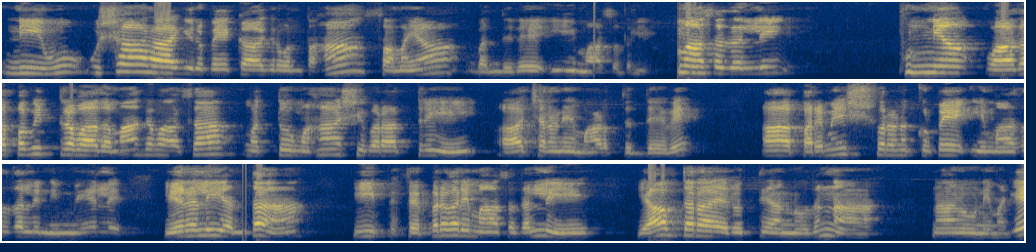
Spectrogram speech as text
ನೀವು ಹುಷಾರಾಗಿರಬೇಕಾಗಿರುವಂತಹ ಸಮಯ ಬಂದಿದೆ ಈ ಮಾಸದಲ್ಲಿ. ಈ ಮಾಸದಲ್ಲಿ ಪುಣ್ಯವಾದ, ಪವಿತ್ರವಾದ ಮಾಘಮಾಸ ಮತ್ತು ಮಹಾಶಿವರಾತ್ರಿ ಆಚರಣೆ ಮಾಡುತ್ತಿದ್ದೇವೆ. ಆ ಪರಮೇಶ್ವರನ ಕೃಪೆ ಈ ಮಾಸದಲ್ಲಿ ನಿಮ್ಮ ಮೇಲೆ ಇರಲಿ ಅಂತ ಈ ಫೆಬ್ರವರಿ ಮಾಸದಲ್ಲಿ ಯಾವ ತರ ಇರುತ್ತೆ ಅನ್ನೋದನ್ನ ನಾನು ನಿಮಗೆ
